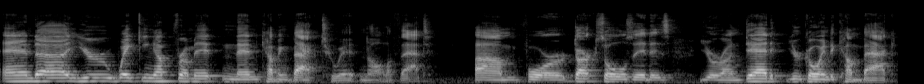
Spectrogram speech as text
and uh, you're waking up from it and then coming back to it and all of that. Um, for Dark Souls, it is you're undead, you're going to come back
